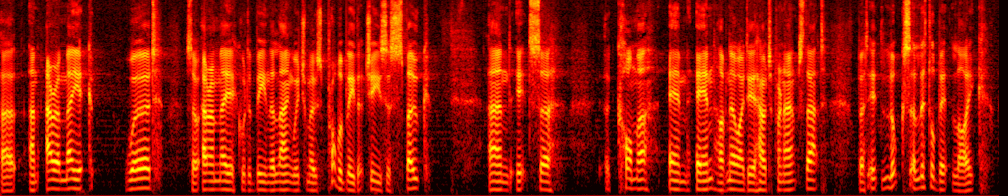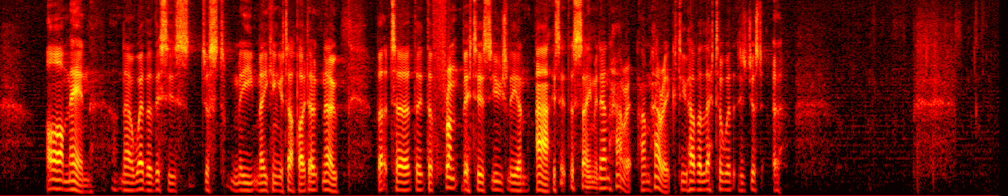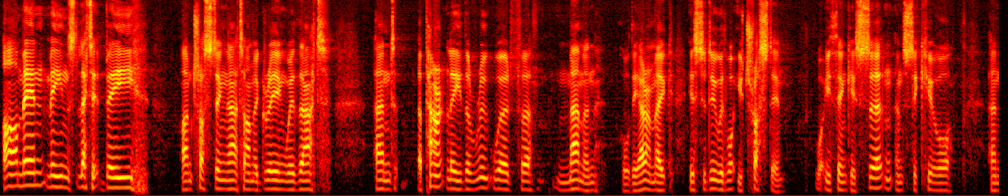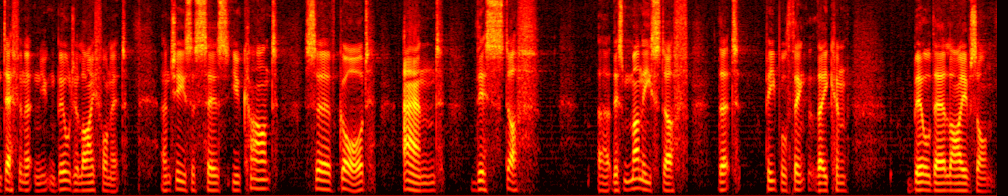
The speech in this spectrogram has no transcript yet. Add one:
uh, an Aramaic word. So, Aramaic would have been the language most probably that Jesus spoke. And it's uh, a comma M-N. I've no idea how to pronounce that, but it looks a little bit like Amen. Now, whether this is just me making it up, I don't know. But uh, the, the front bit is usually an A. Is it the same in Amharic? Do you have a letter with it is just A? Amen means let it be. I'm trusting that. I'm agreeing with that. And apparently, the root word for mammon or the Aramaic, is to do with what you trust in, what you think is certain and secure and definite, and you can build your life on it. And Jesus says you can't serve God and this stuff, uh, this money stuff that people think that they can build their lives on.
